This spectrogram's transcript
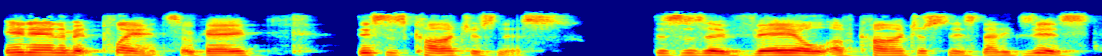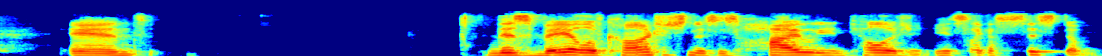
inanimate plants, okay? This is consciousness. This is a veil of consciousness that exists. And this veil of consciousness is highly intelligent. It's like a system.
